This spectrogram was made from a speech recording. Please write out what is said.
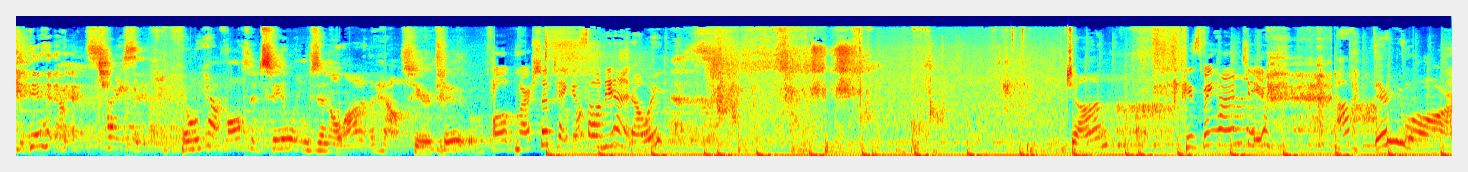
yes, tray ceiling. And we have vaulted ceilings in a lot of the house here too. Well, Marcia, take us on in. Shall we? John? He's behind you. ah, there you are.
